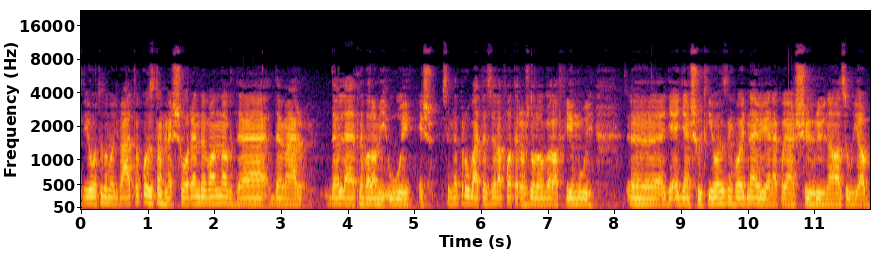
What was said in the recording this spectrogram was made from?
jól tudom, hogy váltakoznak, meg sorrendben vannak, de, de már de lehetne valami új, és szerintem próbált ezzel a fateros dologgal a film úgy egy egyensúlyt kihozni, hogy ne jöjjenek olyan sűrűn az újabb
